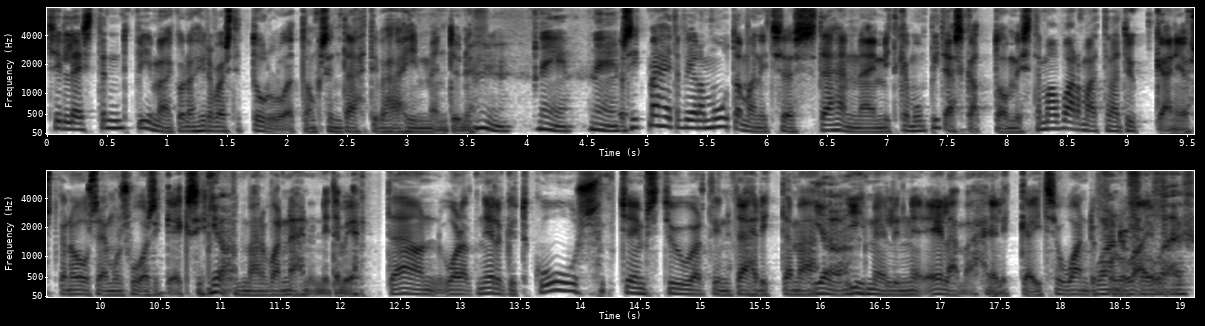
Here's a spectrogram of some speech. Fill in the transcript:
sille ei sitten nyt viime aikoina hirveästi tullut, että onko sen tähti vähän himmentynyt. Hmm, niin, niin. Sitten mä heitän vielä muutaman itse asiassa tähän näin, mitkä mun pitäisi katsoa, mistä mä oon varma, että mä tykkään, jotka nousee mun suosikeiksi, Joo. mutta mä en vaan nähnyt niitä vielä. Tää on vuodelta 46 James Stewartin tähdittämä Joo. ihmeellinen elämä, eli It's a Wonderful, Wonderful Life. life.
